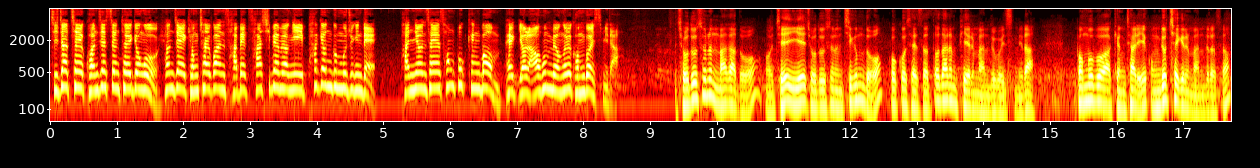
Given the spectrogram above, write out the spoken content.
지자체 관제센터의 경우 현재 경찰관 440여 명이 파견 근무 중인데 반년새 성폭행범 119명을 검거했습니다. 조두순은 막아도 어, 제2의 조두순은 지금도 곳곳에서 또 다른 피해를 만들고 있습니다. 법무부와 경찰이 공조체계를 만들어서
